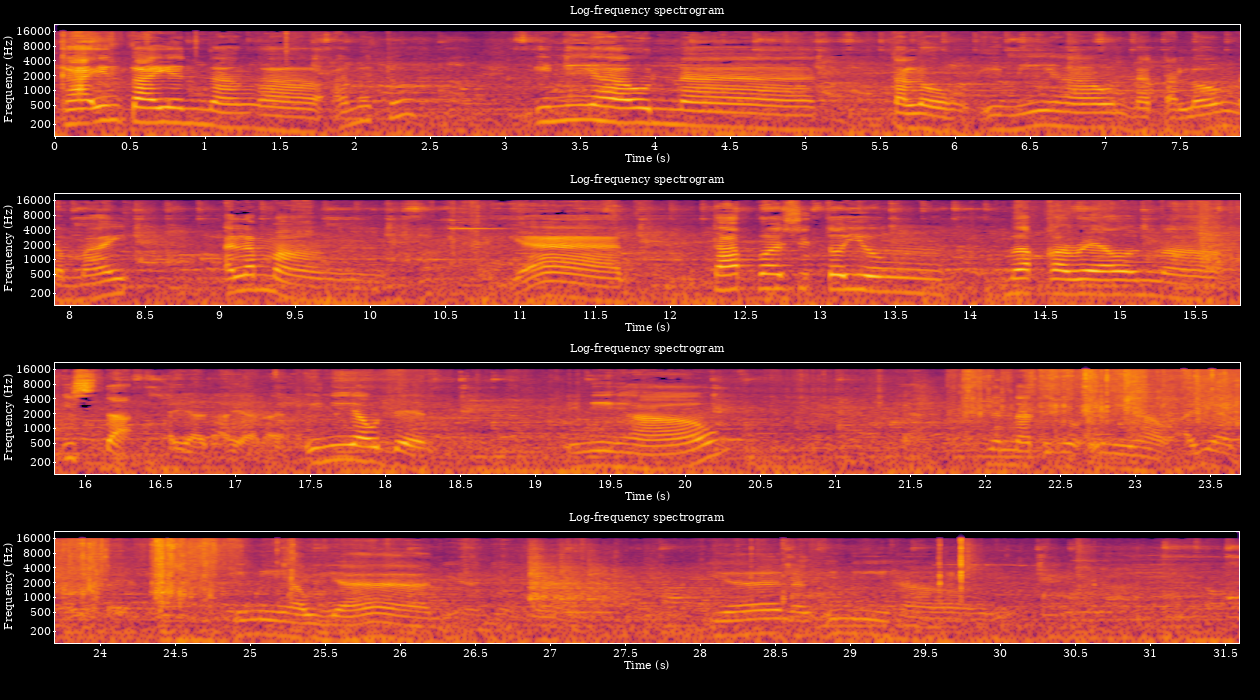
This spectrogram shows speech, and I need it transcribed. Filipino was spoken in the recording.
Kain tayo ng, ah, ano to? Inihaw na talong. Inihaw na talong na may alamang. Ayan. Tapos ito yung mackerel na isda. Ayan, ayan, ayan. Inihaw din. Inihaw. Ayan. Natin yung inihaw. Ayan, ayan, ayan. Inihaw yan. Yan, yan. Yan ang inihaw.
